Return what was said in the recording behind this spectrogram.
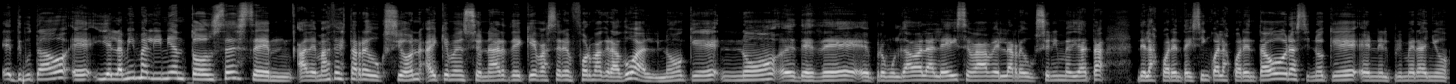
Eh, diputado, eh, y en la misma línea entonces, em, además de esta reducción, hay que mencionar de que va a ser en forma gradual, ¿no? Que no eh, desde promulgada la ley se va a ver la reducción inmediata de las 45 a las 40 horas, sino que en el primer año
